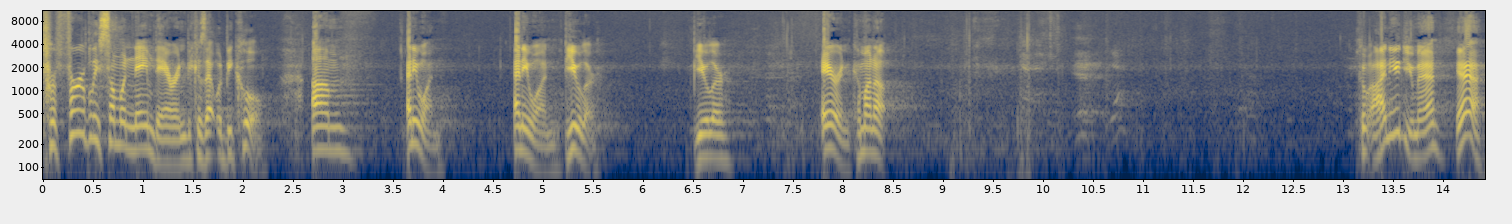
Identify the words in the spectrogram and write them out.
preferably someone named Aaron, because that would be cool. Um, Anyone? Anyone? Bueller? Bueller? Aaron, come on up. Come, I need you, man. Yeah.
